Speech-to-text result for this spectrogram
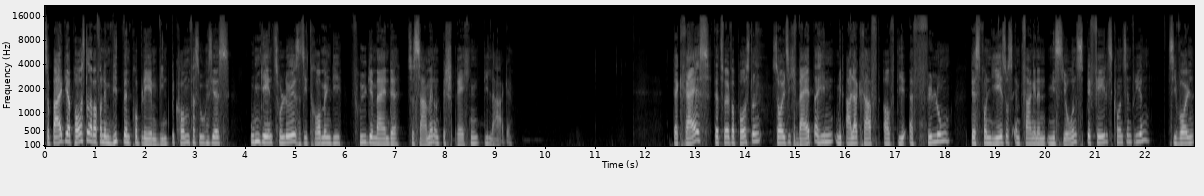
Sobald die Apostel aber von dem Witwenproblem Wind bekommen, versuchen sie es umgehend zu lösen. Sie trommeln die Frühgemeinde zusammen und besprechen die Lage. Der Kreis der zwölf Aposteln soll sich weiterhin mit aller Kraft auf die Erfüllung des von Jesus empfangenen Missionsbefehls konzentrieren. Sie wollen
